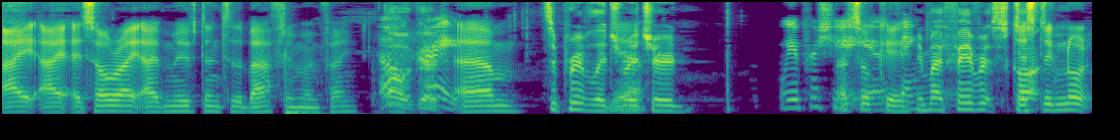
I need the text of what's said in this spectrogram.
I, I, it's all right. I've moved into the bathroom. I'm fine. Oh, Oh, good. great. Um, it's a privilege, Yeah. Richard. we appreciate that's you. okay. Thank You're my you. favorite Scot. just ignore.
